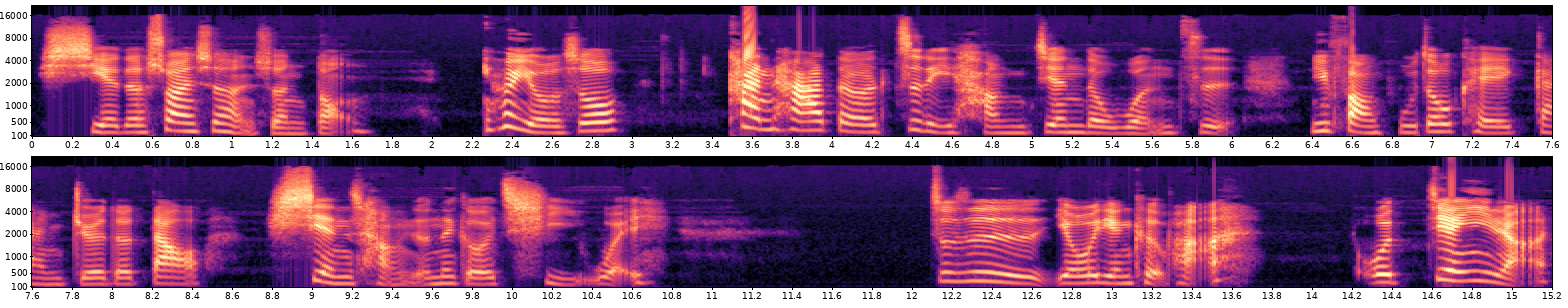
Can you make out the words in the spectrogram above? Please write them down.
写的算是很生动，因为有时候看他的字里行间的文字，你仿佛都可以感觉得到。现场的那个气味，就是有一点可怕。我建议啦，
